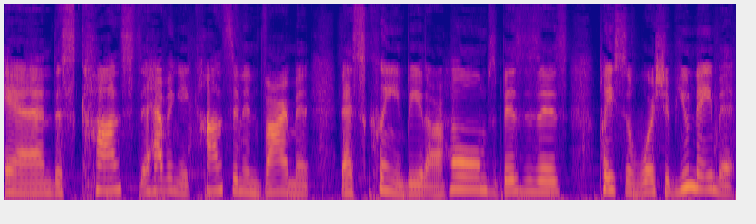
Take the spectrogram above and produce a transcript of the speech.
and this constant having a constant environment that's clean, be it our homes, businesses, place of worship, you name it,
